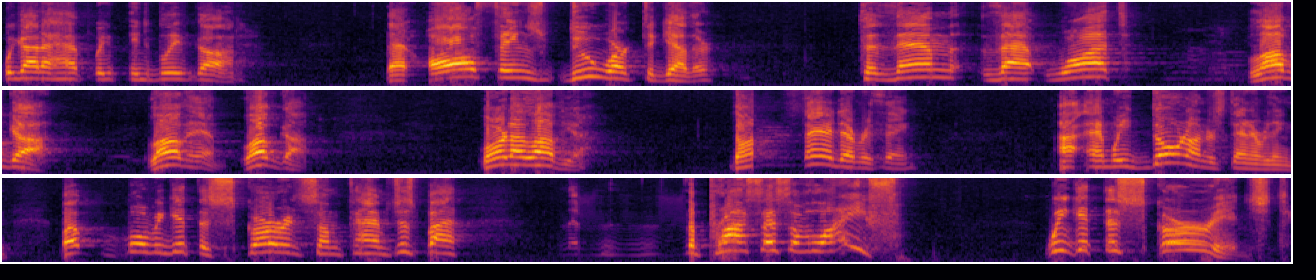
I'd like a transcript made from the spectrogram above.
we got to have, we need to believe God. That all things do work together to them that what? Love God. Love Him. Love God. Lord, I love you. Don't understand everything. Uh, and we don't understand everything. But boy, we get discouraged sometimes just by the process of life. We get discouraged.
